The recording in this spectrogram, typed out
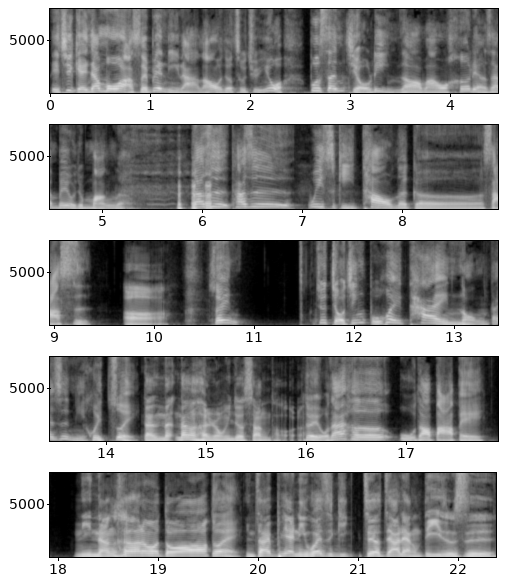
你去给人家摸啦，随便你啦。然后我就出去，因为我不胜酒力，你知道吗？我喝两三杯我就懵了。但是他是 whisky 套那个沙士，啊，所以就酒精不会太浓，但是你会醉。但那那个很容易就上头了。对我大概喝五到八杯，你能喝那么多？对，你在骗你威士忌只有加两滴，是不是？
